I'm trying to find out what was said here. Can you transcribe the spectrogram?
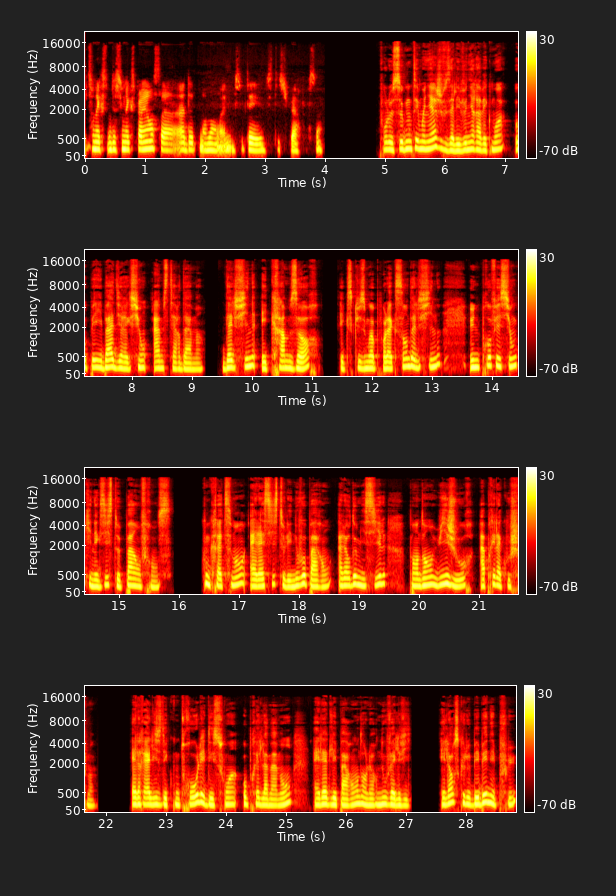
de son expérience à, d'autres moments. Ouais, c'était, c'était super pour ça. Pour le second témoignage, vous allez venir avec moi aux Pays-Bas direction Amsterdam. Delphine est Kramzor, excuse-moi pour l'accent Delphine, une profession qui n'existe pas en France. Concrètement, elle assiste les nouveaux parents à leur domicile pendant huit jours après l'accouchement. Elle réalise des contrôles et des soins auprès de la maman, elle aide les parents dans leur nouvelle vie. Et lorsque le bébé n'est plus,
